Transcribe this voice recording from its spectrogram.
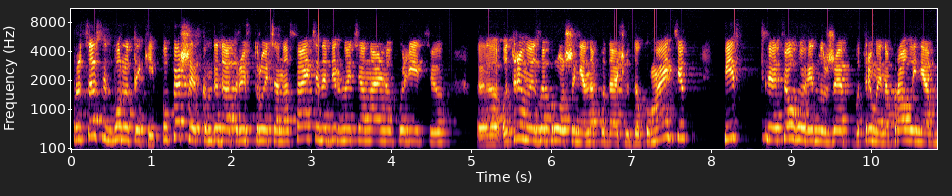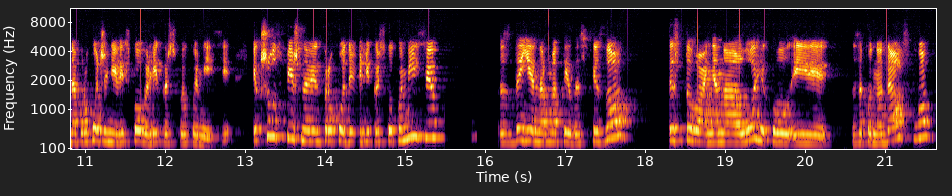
Процес відбору такий: по-перше, кандидат реєструється на сайті набір національну поліцію, отримує запрошення на подачу документів. Після цього він вже отримує направлення на проходження військово-лікарської комісії. Якщо успішно він проходить лікарську комісію, здає нормативи з ФІЗО, тестування на логіку і законодавство,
